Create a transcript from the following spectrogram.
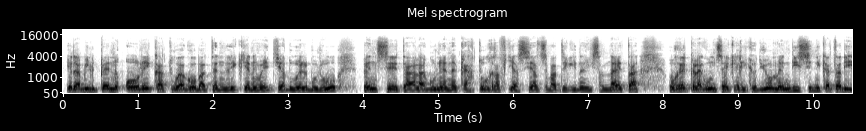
erabilpen orekatuago baten lekian emaitia duel buru, pense eta lagunen kartografia zehatz bat egina izan da, eta horrek laguntza ekarriko dio, mendi sindikatari.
